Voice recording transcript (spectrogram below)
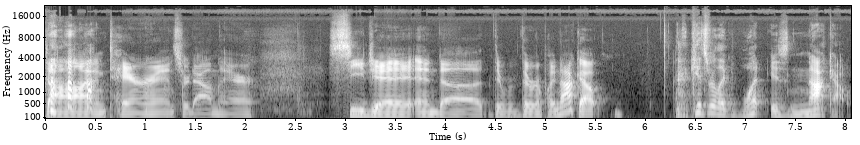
Don and Terrence are down there, CJ, and uh, they were they were gonna play knockout. And the kids were like, "What is knockout?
